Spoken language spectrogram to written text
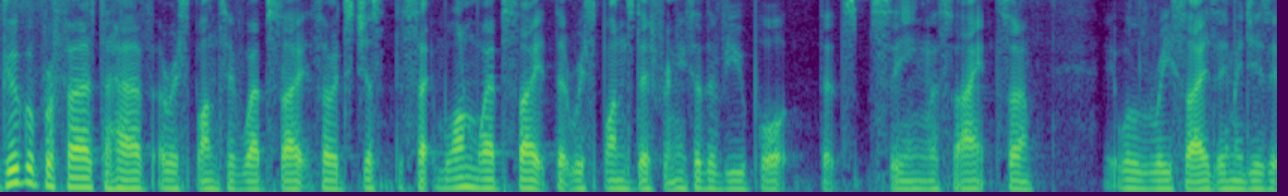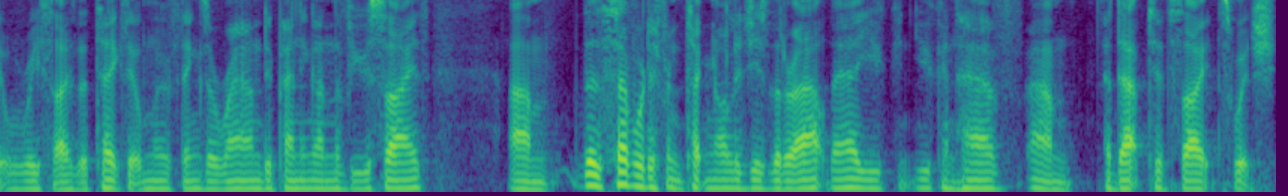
Google prefers to have a responsive website, so it's just the se- one website that responds differently to the viewport that's seeing the site. So it will resize images, it will resize the text, it will move things around depending on the view size. Um, there's several different technologies that are out there. You can you can have um, adaptive sites, which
